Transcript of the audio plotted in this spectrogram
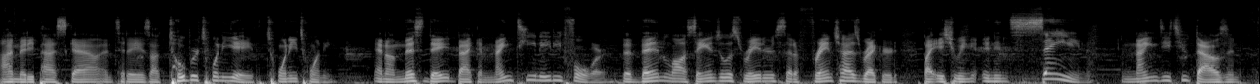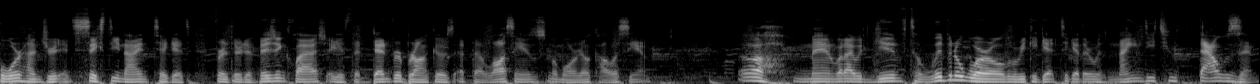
I'm Eddie Paskal, and today is October 28th, 2020. And on this date, back in 1984, the then Los Angeles Raiders set a franchise record by issuing an insane 92,469 tickets for their division clash against the Denver Broncos at the Los Angeles Memorial Coliseum. Oh man, what I would give to live in a world where we could get together with 92,000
